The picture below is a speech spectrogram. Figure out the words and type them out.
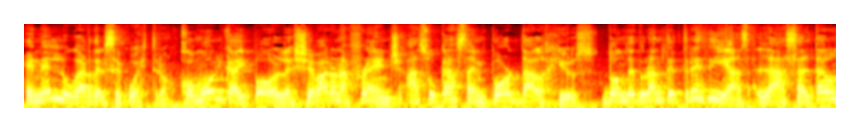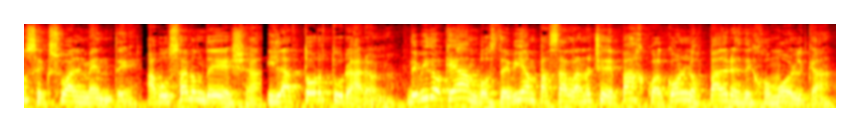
en el lugar del secuestro. Homolka y Paul llevaron a French a su casa en Port Dalhousie, donde durante tres días la asaltaron sexualmente, abusaron de ella y la torturaron. Debido a que ambos debían pasar la noche de Pascua con los padres de Homolka,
